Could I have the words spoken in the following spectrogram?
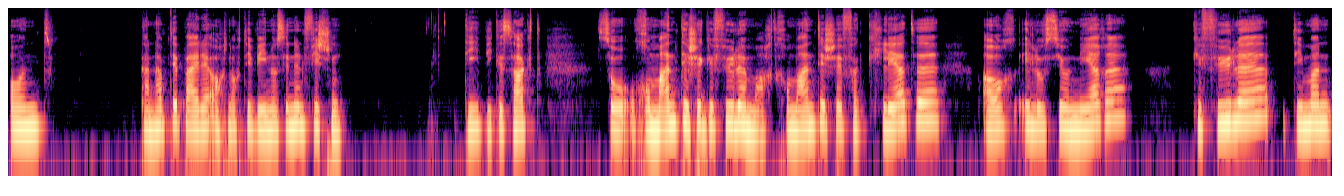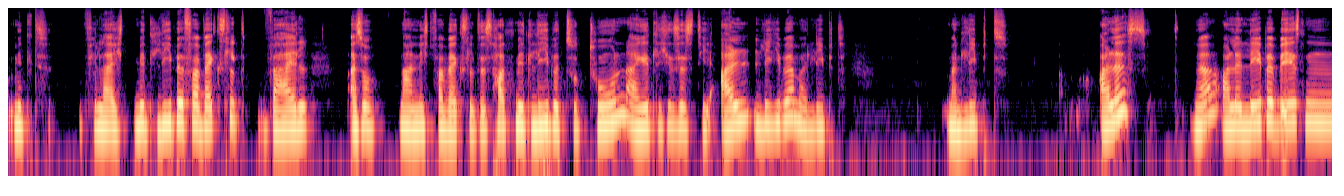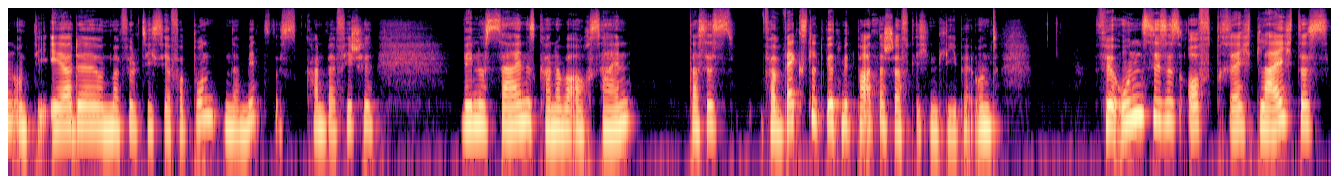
Und dann habt ihr beide auch noch die Venus in den Fischen, die, wie gesagt, so romantische Gefühle macht. Romantische, verklärte, auch illusionäre Gefühle, die man mit vielleicht mit Liebe verwechselt, weil, also nein, nicht verwechselt, es hat mit Liebe zu tun. Eigentlich ist es die Allliebe, man liebt, man liebt alles, ja, alle Lebewesen und die Erde und man fühlt sich sehr verbunden damit. Das kann bei Fische Venus sein, es kann aber auch sein, dass es verwechselt wird mit partnerschaftlichen Liebe. Und für uns ist es oft recht leicht, das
